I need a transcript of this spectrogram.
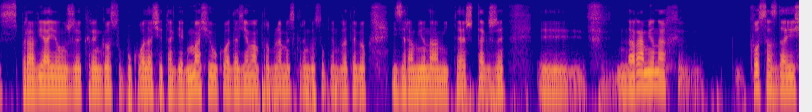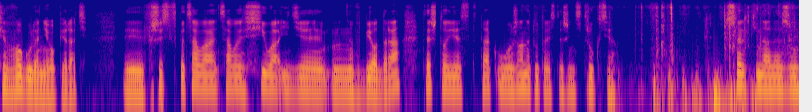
Sprawiają, że kręgosłup układa się tak, jak ma się układać. Ja mam problemy z kręgosłupem, dlatego i z ramionami też, także y, na ramionach kosa zdaje się w ogóle nie opierać. Y, Wszystko, cała, cała siła idzie mm, w biodra. Też to jest tak ułożone, tutaj jest też instrukcja. Szelki należy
